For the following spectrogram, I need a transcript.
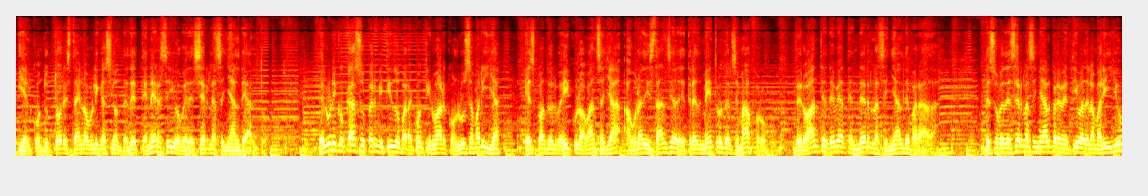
y el conductor está en la obligación de detenerse y obedecer la señal de alto. El único caso permitido para continuar con luz amarilla es cuando el vehículo avanza ya a una distancia de 3 metros del semáforo, pero antes debe atender la señal de parada. Desobedecer la señal preventiva del amarillo,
